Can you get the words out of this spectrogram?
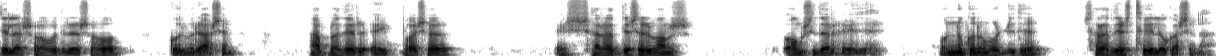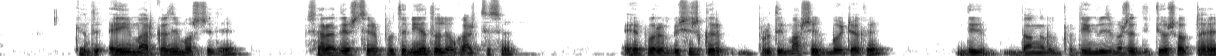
জেলা সভাপতিরা সহ কর্মীরা আসেন। আপনাদের এই পয়সার এই সারা দেশের মানুষ অংশীদার হয়ে যায়। অন্য কোনো মসজিদে সারা দেশ থেকে লোক আসে না। কিন্তু এই মার্কাজি মসজিদে সারা দেশ থেকে প্রতিনিয়ত লোক আসতেছে। এরপরে বিশেষ করে প্রতি মাসিক বৈঠকে বাংলা প্রতি ইংরেজি ভাষার দ্বিতীয় সপ্তাহে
